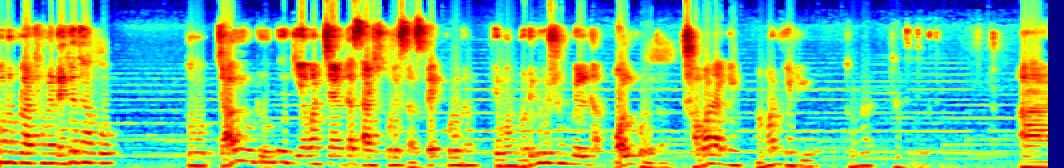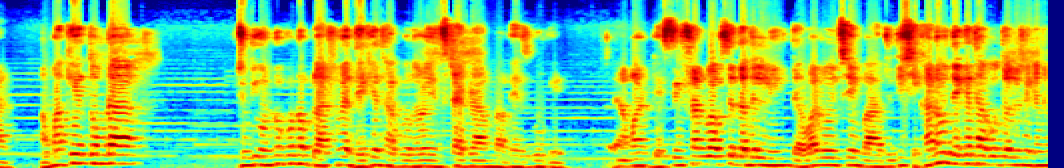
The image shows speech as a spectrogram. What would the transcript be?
কোনো প্ল্যাটফর্মে দেখে থাকো, তো যাও ইউটিউবে গিয়ে আমার চ্যানেলটা সার্চ করে সাবস্ক্রাইব করে দাও এবং নোটিফিকেশন বেলটা অল করে দাও। সবার আগে আমার ভিডিও তোমরা দেখতে আর আমাকে তোমরা যদি অন্য কোনো প্ল্যাটফর্মে দেখে থাকো, ধরো ইনস্টাগ্রাম বা ফেসবুকে আমার ডেসক্রিপশন বক্সে তাদের লিঙ্ক দেওয়া রয়েছে। বা যদি সেখানেও দেখে থাকো, তাহলে সেখানে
